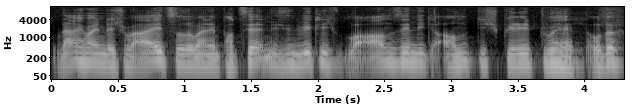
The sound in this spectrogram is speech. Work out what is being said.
Genau, ich meine, in der Schweiz oder meine Patienten, die sind wirklich wahnsinnig antispirituell, oder?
